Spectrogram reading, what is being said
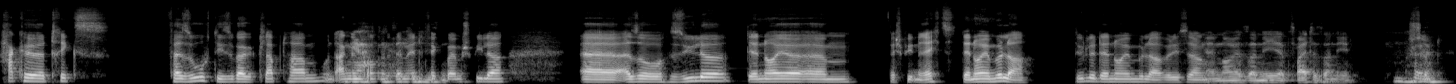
Hacke-Tricks versucht, die sogar geklappt haben und angekommen ja, sind im Endeffekt beim Spieler. Äh, also Süle, der neue, ähm, wer spielt denn rechts? Der neue Müller. Süle, der neue Müller, würde ich sagen. Der neue Sané, der zweite Sané. Stimmt.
